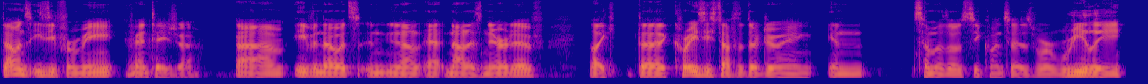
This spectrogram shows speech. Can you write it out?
That one's easy for me, Fantasia. Um, even though it's you know eh, not as narrative, like the crazy stuff that they're doing in some of those sequences were really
